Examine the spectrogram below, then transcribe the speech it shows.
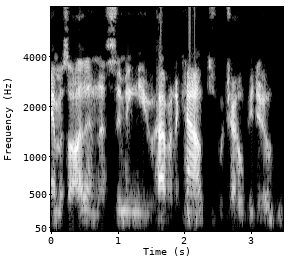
Amazon, and assuming you have an account, which I hope you do,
